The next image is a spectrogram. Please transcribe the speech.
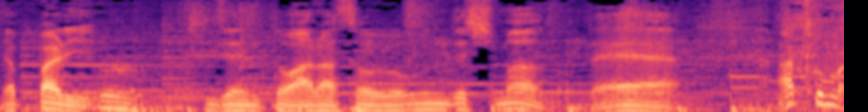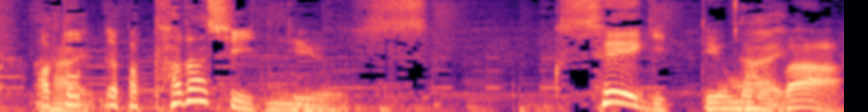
やっぱりうん。自然と争いを生んでしまうので、あくま、あと、はい。やっぱ正しいっていう、正義っていうものが、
